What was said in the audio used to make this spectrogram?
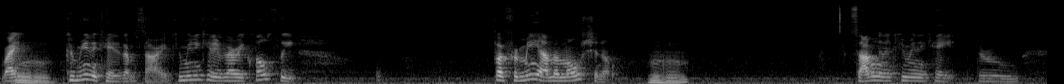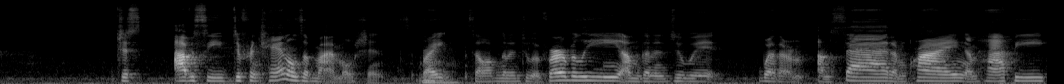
right? Mm-hmm. Communicated. I'm sorry, communicated very closely. But for me, I'm emotional, hmm so I'm going to communicate through just obviously different channels of my emotions, right? Mm-hmm. So I'm going to do it verbally. I'm going to do it whether I'm, I'm sad, I'm crying, I'm happy.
